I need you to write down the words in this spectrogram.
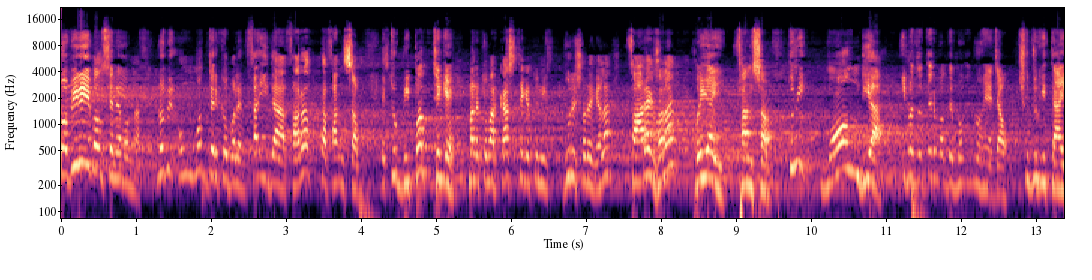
নবীরই বলছেন এমন না, নবীর উম্মতদেরকে বলেন, ফাইদা ফারক তা ফাংসব একটু বিপদ থেকে মানে তোমার কাছ থেকে তুমি দূরে সরে গেলা, ফারেক হলা, হইয়াই ফাংসব তুমি মন দিয়া ইবাদতের মধ্যে মগ্ন হয়ে যাও, শুধু কি তাই?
